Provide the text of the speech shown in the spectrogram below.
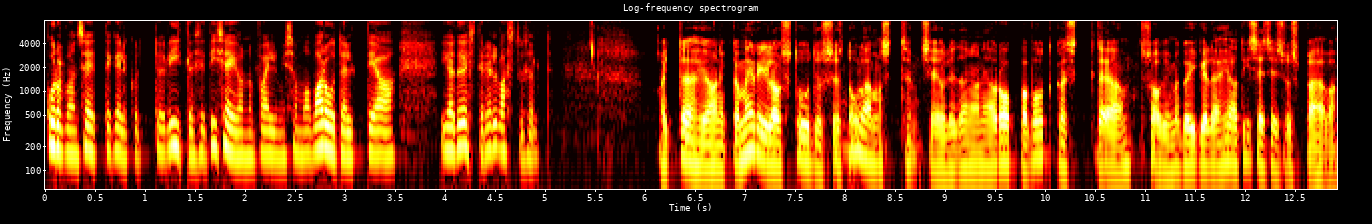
kurb on see, et tegelikult liitlased ise ei olnud valmis oma varudelt ja ja tõesti relvastusega vastuselt. aitäh, Jaanika Merilo stuudiosse tulemast, see oli tänane Euroopa podcast ja soovime kõigile head iseseisvuspäeva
